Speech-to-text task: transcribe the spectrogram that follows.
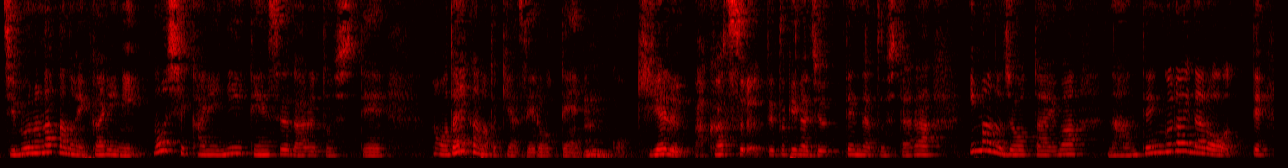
自分の中の怒りにもし仮に点数があるとしてまあ、穏やかな時は0点、うん、こう消える爆発するって時が10点だとしたら今の状態は何点ぐらいだろうって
